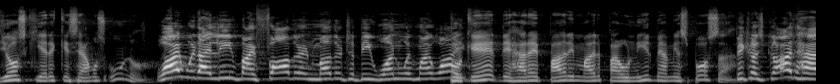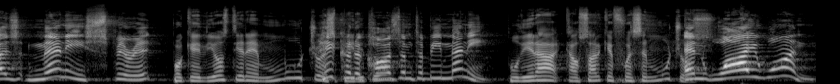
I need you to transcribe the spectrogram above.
Dios quiere que seamos uno. Why would I leave my father and mother to be one with my wife? ¿Por qué dejaré padre y madre para unirme a mi esposa? Because God has many spirit. Porque Dios tiene mucho He could have espíritu. caused them to be many. Pudiera causar que fuesen muchos. And why one?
